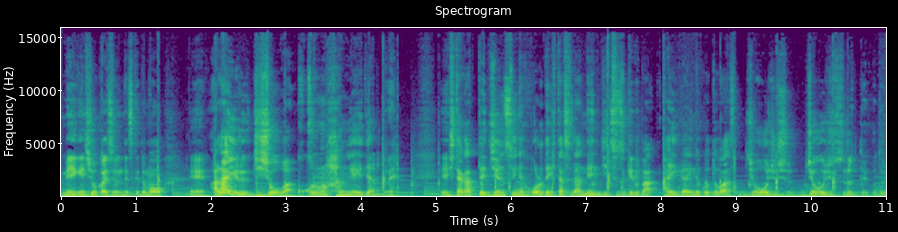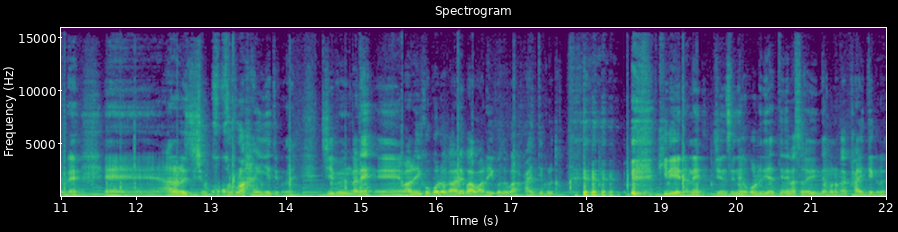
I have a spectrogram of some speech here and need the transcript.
名言紹介するんですけども、えー、あらゆる事象は心の繁栄であるとね、えー、従って純粋な心でひたすら念じ続ければ大概のことは成就する成就するということでね、えー、あらゆる事象心の繁栄ということね自分がね、えー、悪い心があれば悪いことが返ってくると。綺麗なね純粋な心でやってればそういったものが返ってくる。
